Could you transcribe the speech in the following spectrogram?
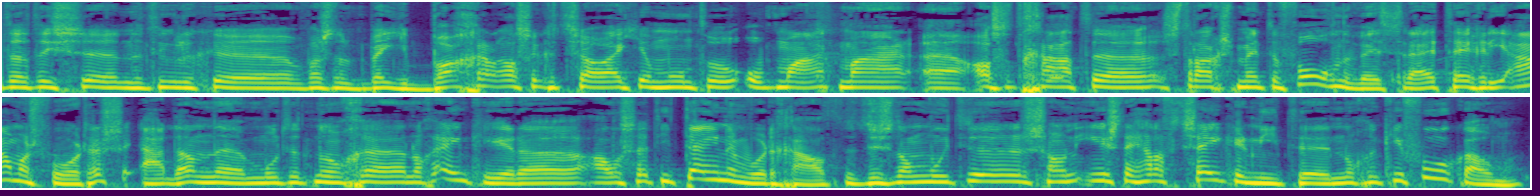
dat is eh, natuurlijk eh, was een beetje bagger als ik het zo uit je mond eh, opmaak. Maar eh, als het gaat eh, straks met de volgende wedstrijd tegen die Amersfoorters, ja, dan eh, moet het nog, eh, nog één keer eh, alles uit die tenen worden gehaald. Dus dan moet eh, zo'n eerste helft zeker niet eh, nog een keer voorkomen.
